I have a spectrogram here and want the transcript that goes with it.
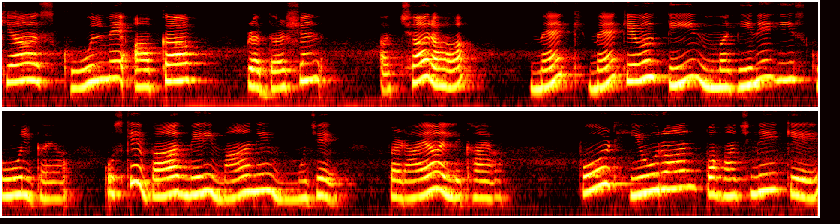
क्या स्कूल में आपका प्रदर्शन अच्छा रहा? मैं मैं केवल तीन महीने ही स्कूल गया। उसके बाद मेरी माँ ने मुझे पढ़ाया लिखाया। पोर्ट ह्यूरॉन पहुँचने के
